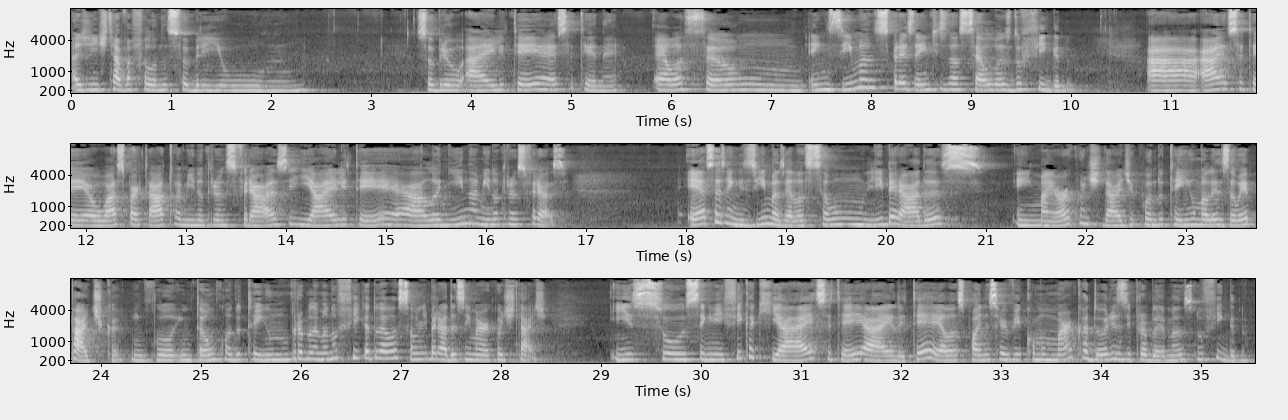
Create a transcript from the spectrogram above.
a gente estava falando sobre o sobre o ALT e AST, né? Elas são enzimas presentes nas células do fígado. A AST é o aspartato aminotransferase e a ALT é a alanina aminotransferase. Essas enzimas, elas são liberadas em maior quantidade quando tem uma lesão hepática. Então, quando tem um problema no fígado, elas são liberadas em maior quantidade. Isso significa que a AST e a ALT elas podem servir como marcadores de problemas no fígado.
